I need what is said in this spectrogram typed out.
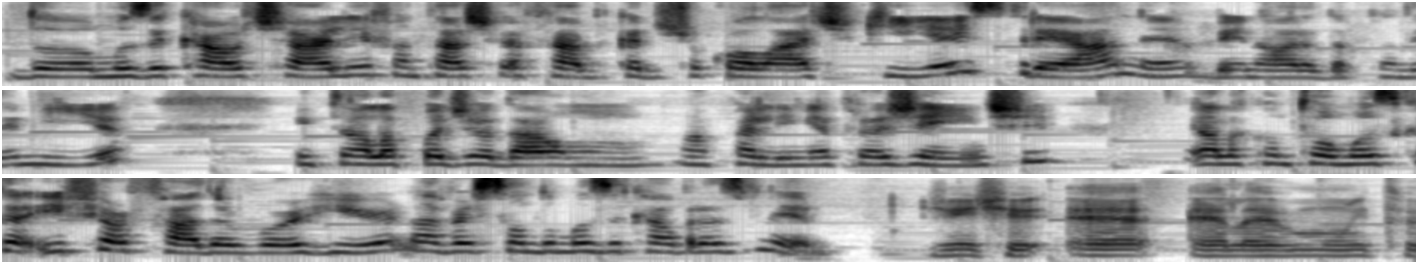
do musical Charlie e a Fantástica Fábrica de Chocolate, que ia estrear, né, bem na hora da pandemia. Então ela podia dar um, uma palhinha pra gente. Ela cantou a música If Your Father Were Here na versão do musical brasileiro. Gente, é, ela é muito,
